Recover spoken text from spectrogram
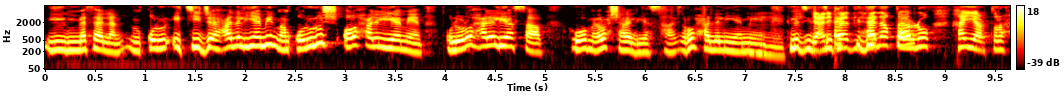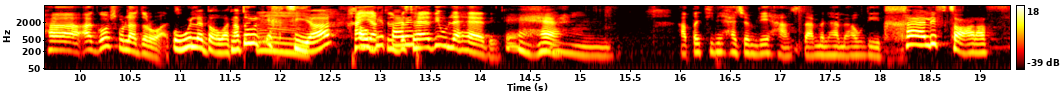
مثلا نقولوا الاتجاه على اليمين ما نقولولوش روح على اليمين نقولوا روح على اليسار. هو ما يروحش على اليسار يروح على اليمين. يعني في هذه أكثر. نقولوا له خير تروح أغوش ولا دروات ولا ضغط نعطيو الاختيار خير تلبس هذه ولا هذه. إيه. عطيتيني حاجة مليحة نستعملها مع وليدي خالف تعرف.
